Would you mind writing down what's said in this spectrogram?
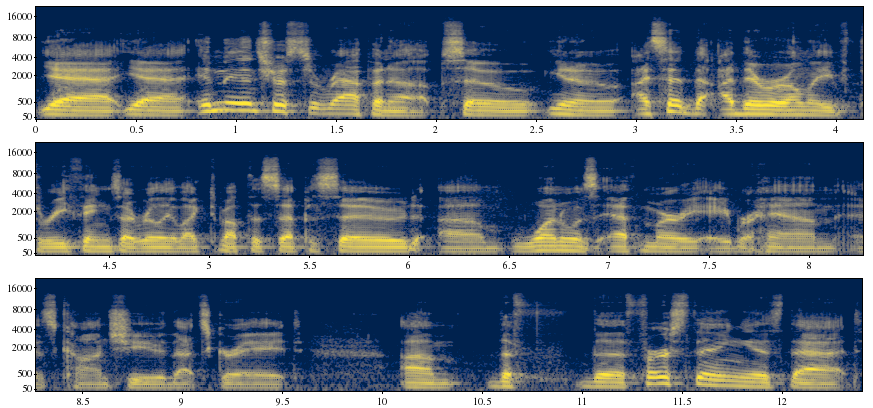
Yeah, yeah. In the interest of wrapping up, so you know, I said that there were only three things I really liked about this episode. Um, one was F. Murray Abraham as Khonshu. That's great. Um, the the first thing is that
